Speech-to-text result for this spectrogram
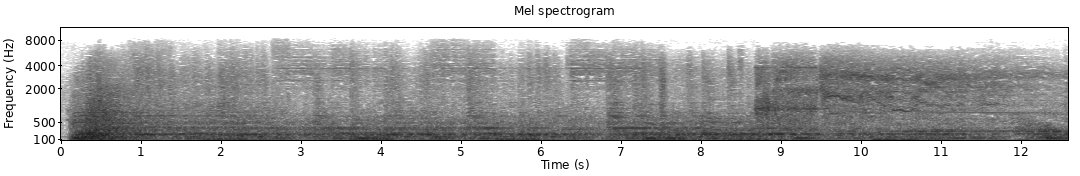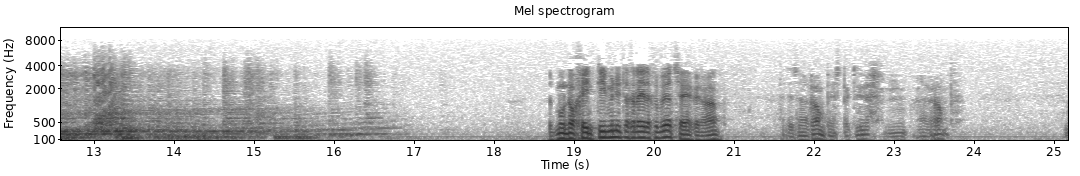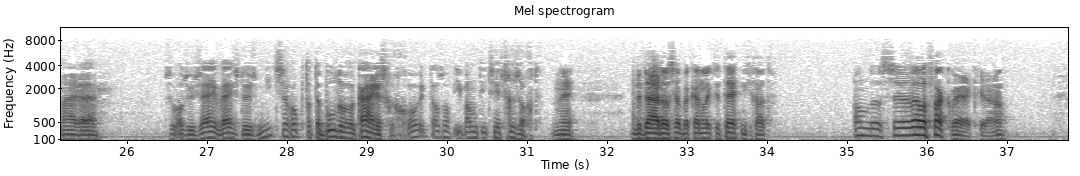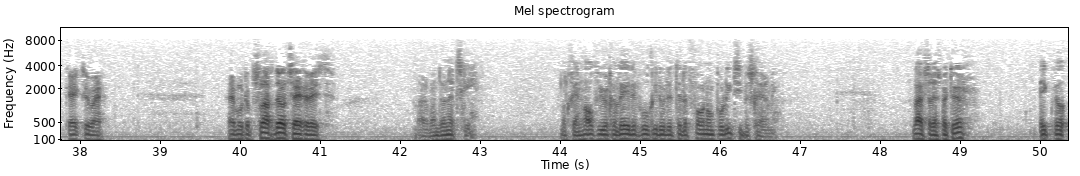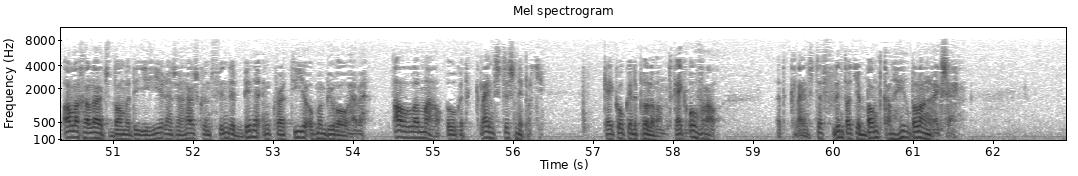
Het moet nog geen tien minuten geleden gebeurd zijn, generaal. Het is een ramp, inspecteur. Een ramp. Maar, eh, zoals u zei, wijst dus niets erop dat de boel door elkaar is gegooid... alsof iemand iets heeft gezocht. Nee. De daders hebben kennelijk de tijd niet gehad. Anders eh, wel vakwerk, generaal. Kijkt u maar. Hij moet op slag dood zijn geweest. Arman Donetsky. Nog geen half uur geleden vroeg hij door de telefoon om politiebescherming. Luister, inspecteur. Ik wil alle geluidsbanden die je hier in zijn huis kunt vinden... binnen een kwartier op mijn bureau hebben. Allemaal, ook het kleinste snippertje. Kijk ook in de prullenmand, kijk overal. Het kleinste flintertje band kan heel belangrijk zijn.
